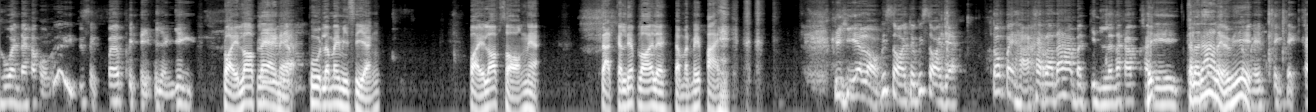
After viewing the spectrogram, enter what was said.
ท้วนนะครับผมเอ้ยรู้สึกเปิบปิติเป็นอย่างยิ่ง ปล่อยรอบแรกเนี่ยคือเนี่ย พูดแล้วไม่มีเสียง ปล่อยรอบสองเนี่ย จัดกันเรียบร้อยเลย แต่มันไม่ไป คือเฮียหลอกพี่ซอยจนพี่ซอยเนี่ยต้องไปหาคาราด้ามากินแล้วนะครับใครเฮ้ยคาราด้าเลยเหรอพี่สมัยเด็กๆใคร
